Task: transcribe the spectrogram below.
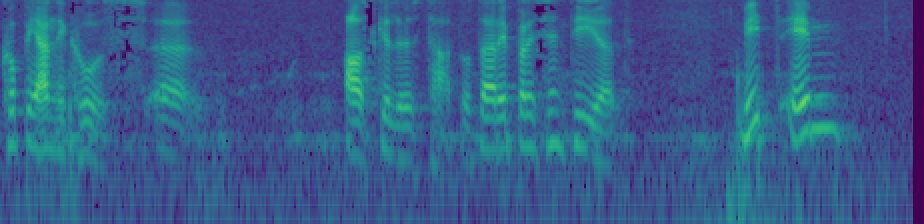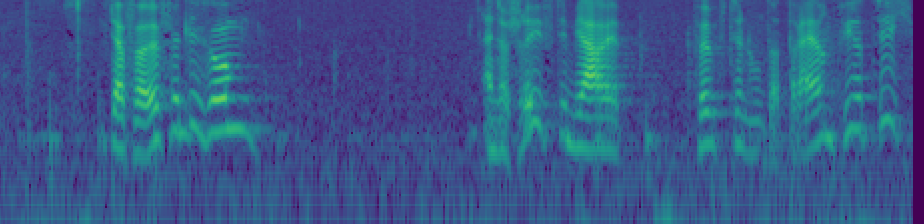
Kopernikus äh, ausgelöst hat oder repräsentiert. Mit eben der Veröffentlichung einer Schrift im Jahre 1543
